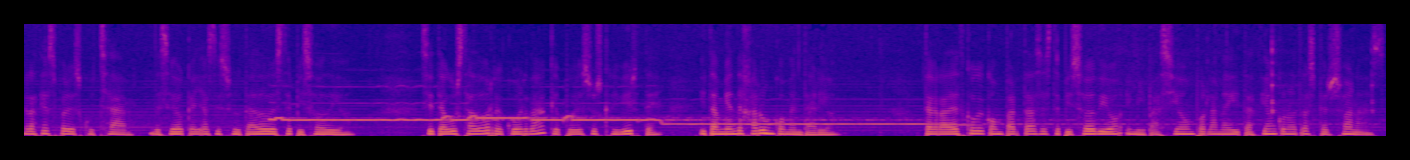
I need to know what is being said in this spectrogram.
Gracias por escuchar. Deseo que hayas disfrutado de este episodio. Si te ha gustado, recuerda que puedes suscribirte y también dejar un comentario. Te agradezco que compartas este episodio y mi pasión por la meditación con otras personas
